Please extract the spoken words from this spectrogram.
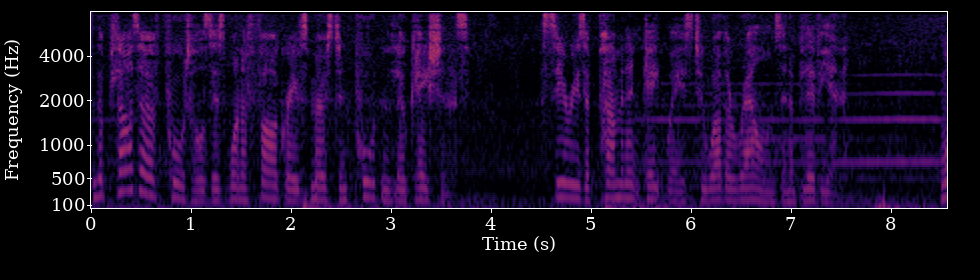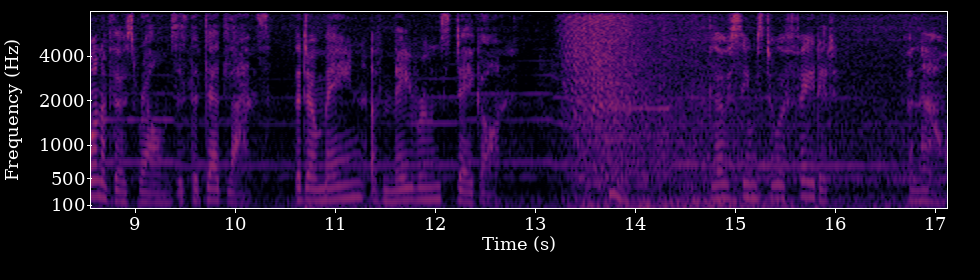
The Plaza of Portals is one of Fargrave's most important locations. A series of permanent gateways to other realms in Oblivion. One of those realms is the Deadlands, the domain of Mehrunes Dagon. Hmm. Glow seems to have faded. For now.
